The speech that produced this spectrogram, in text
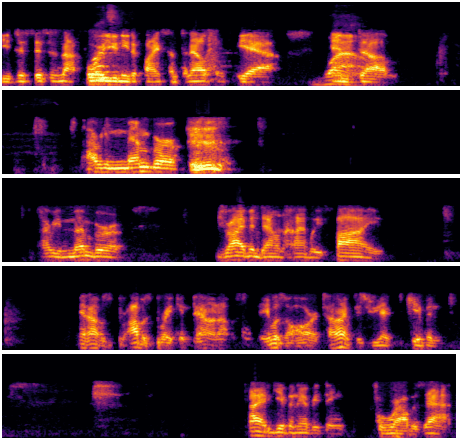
You just, this is not for What? you. You need to find something else. And, Yeah. Wow. And um, I remember, I remember driving down Highway Five, and I was I was breaking down. I was it was a hard time because you had given, I had given everything for where I was at,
